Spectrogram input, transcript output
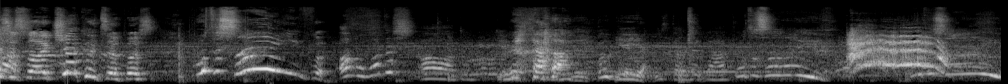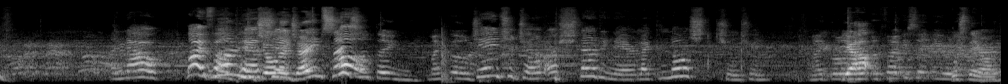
as Wilshere. it's like, check it up us. What a save! Oh, what is? Oh, don't get me. Don't get Yeah. me started that. What a save! Ah! What a save! And now my Come fan on, John and. James, say Oh. something. Michael. James and John are standing there like lost children. Michael. Yeah. I thought you said you were. Which they are.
